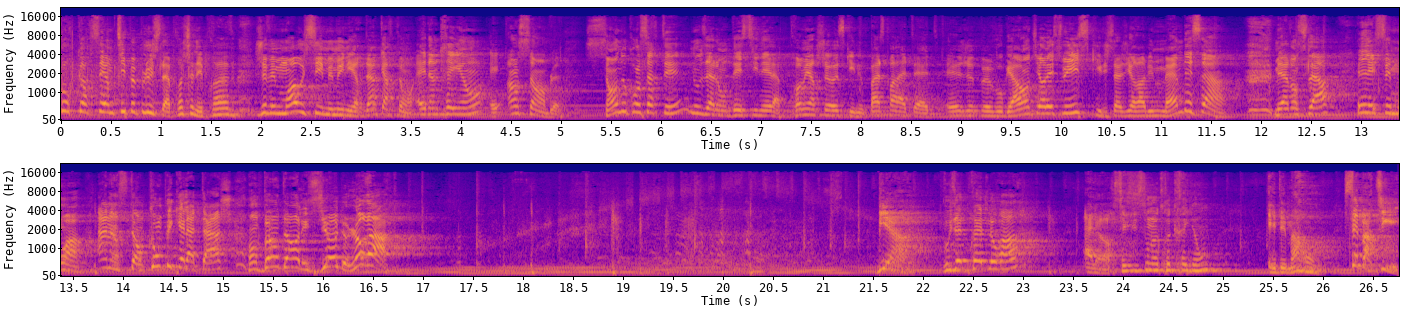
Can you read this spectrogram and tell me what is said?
pour corser un petit peu plus la prochaine épreuve, je vais moi aussi me munir d'un carton et d'un crayon et ensemble, sans nous concerter, nous allons dessiner la première chose qui nous passe par la tête. Et je peux vous garantir les Suisses qu'il s'agira du même dessin. Mais avant cela, laissez-moi un instant compliquer la tâche en bandant les yeux de Laura. Bien, vous êtes prête Laura? Alors saisissons notre crayon et démarrons. C'est parti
